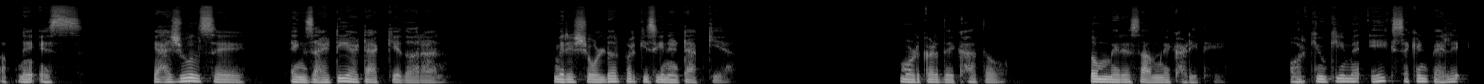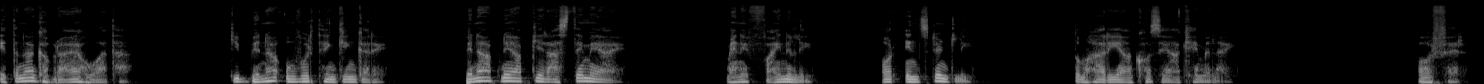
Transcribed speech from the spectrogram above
अपने इस कैजुअल से एंजाइटी अटैक के दौरान मेरे शोल्डर पर किसी ने टैप किया। मुड़कर देखा तो तुम मेरे सामने खड़ी थी। और क्योंकि मैं एक सेकंड पहले इतना घबराया हुआ था कि बिना ओवर थिंकिंग करे, बिना अपने आप के रास्ते में आए, मैंने फाइनली और इंस्टेंटली तुम्हारी आँखों से आँखें मिलाई। और फिर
